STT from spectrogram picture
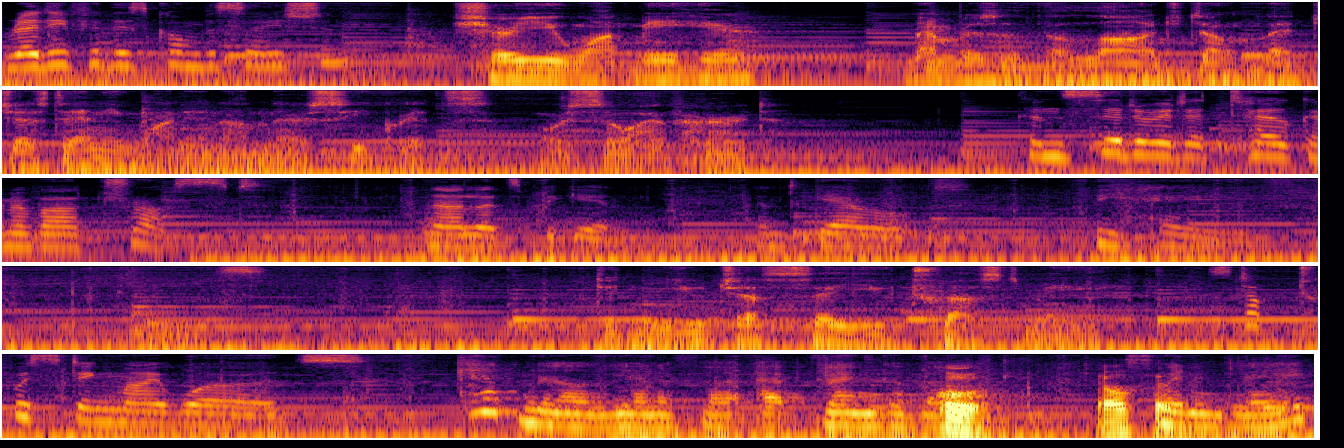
Ready for this conversation? Sure you want me here? Members of the Lodge don't let just anyone in on their secrets, or so I've heard. Consider it a token of our trust. Now let's begin. And Geralt, Behave, please. Didn't you just say you trust me? Stop twisting my words. Cadnell Yennefer at Vengerberg. Oh, Gwynbleidd.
